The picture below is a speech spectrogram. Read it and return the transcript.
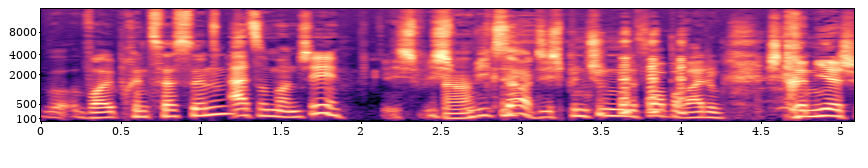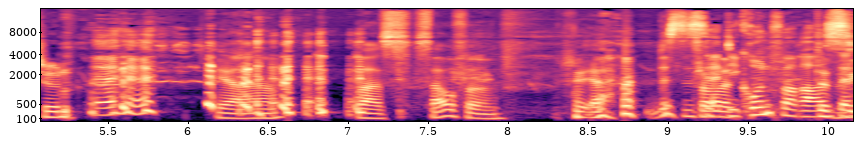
Wollprinzessin. Also Monchi, Ich, ich, Wie gesagt, ich bin schon in der Vorbereitung. Ich trainiere schon. Ja, was? Saufe. Ja. das ist Toll. ja die Grundvoraussetzung.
